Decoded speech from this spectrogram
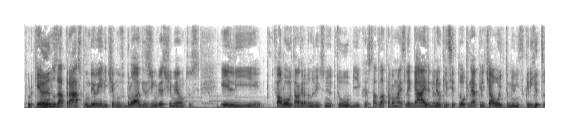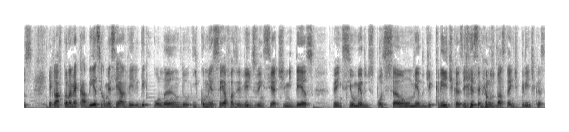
porque anos atrás, quando eu e ele tínhamos blogs de investimentos, ele falou que estava gravando vídeos no YouTube, que os resultados lá estavam mais legais. Eu lembro que ele citou que na época ele tinha 8 mil inscritos. E aquilo ficou na minha cabeça, eu comecei a ver ele decolando e comecei a fazer vídeos, venci a timidez, venci o medo de exposição, o medo de críticas e recebemos bastante críticas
